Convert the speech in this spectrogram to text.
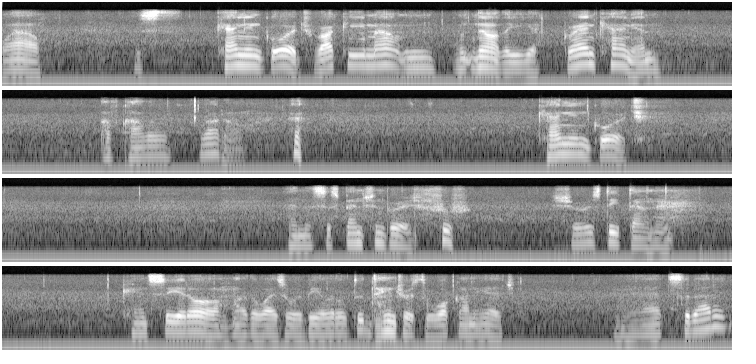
Wow. This Canyon Gorge, Rocky Mountain, no, the Grand Canyon of Colorado. Canyon Gorge. And the suspension bridge. Phew. Sure is deep down there. Can't see at all, otherwise it would be a little too dangerous to walk on the edge. That's about it.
